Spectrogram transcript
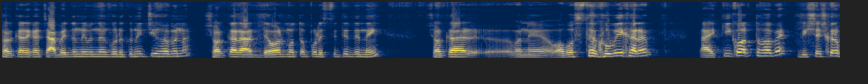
সরকারের কাছে আবেদন নিবেদন করে কোনো কিছুই হবে না। সরকার আর দেওয়ার মতো পরিস্থিতিতে নেই। সরকার মানে অবস্থা খুবই খারাপ। তাই কি করতে হবে? বিশেষ করে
